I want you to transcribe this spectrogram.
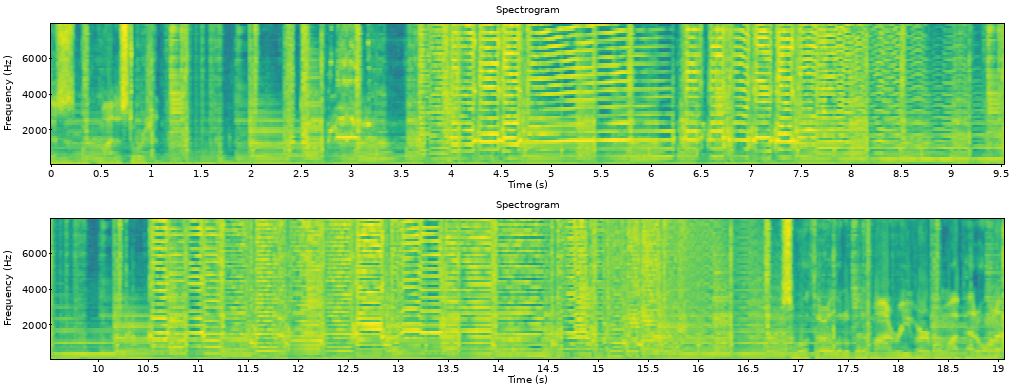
this is with my distortion. Throw a little bit of my reverb on my pedal on it.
